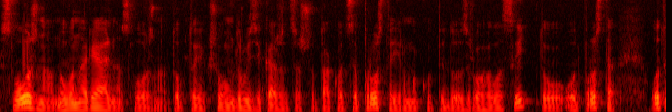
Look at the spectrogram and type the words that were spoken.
сложна, ну вона реально сложна. Тобто, якщо вам, друзі, кажеться, що так оце просто Єрмаку підозру оголосить, то от просто от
